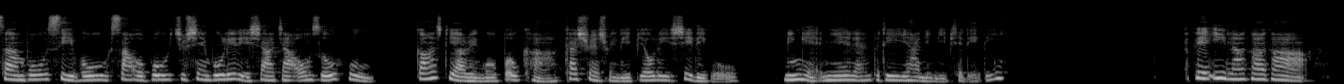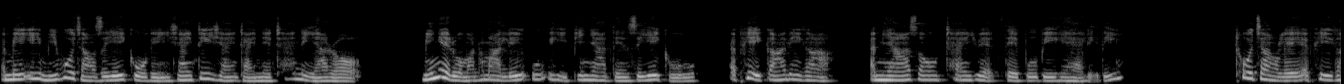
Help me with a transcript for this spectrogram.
စံဘိုးစီဘိုးစာအုပ်ဘိုးကျရှင်ဘိုးလေးတွေရှာကြအောင်စို့ဟုကားစတရာရင်ကိုပုတ်ခါခတ်ရွှင်ရွှင်လေးပြောလေးရှိသည်ကိုမင်းငယ်အမြဲတမ်းတတိယနေမည်ဖြစ်လေသည်အဖေဤလာကားက အမေ၏မီးဖိုချောင်စရိတ်ကိုပင်ရိုင်တိရိုင်တိုင်နှင့်ထမ်းနေရတော့မီးငယ်တို့မောင်နှမလေးဦး၏ပညာသင်စရိတ်ကို အဖေကားလေးကအများဆုံးထမ်းရွက်သယ်ပိုးပေးခဲ့ရလေသည်ထို့ကြောင့်လည်းအဖေက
